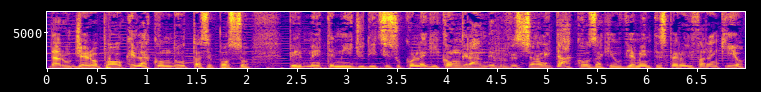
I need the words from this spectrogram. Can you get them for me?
da Ruggero Po che l'ha condotta, se posso permettermi i giudizi su colleghi, con grande professionalità, cosa che ovviamente spero di fare anch'io.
